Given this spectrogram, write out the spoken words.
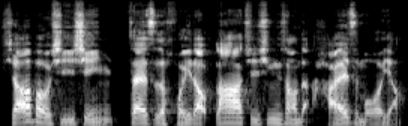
小宝习性再次回到垃圾星上的孩子模样，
